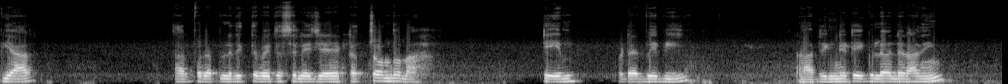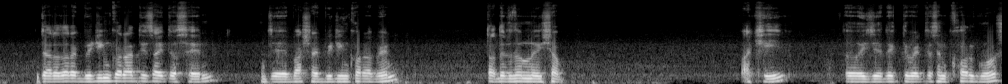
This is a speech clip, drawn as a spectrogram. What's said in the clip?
pier তারপরে আপনি দেখতে পাইতেছেন এই যে একটা চন্দনা, টেম, ওটা বেবি আর রিং নেট এইগুলো হলে রানিং যারা যারা ব্রিডিং করাতে চাইতেছেন, যে বাসায় ব্রিডিং করাবেন, তাদের জন্য এইসব পাখি। তো এই যে দেখতে পাইতেছেন খরগোশ,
